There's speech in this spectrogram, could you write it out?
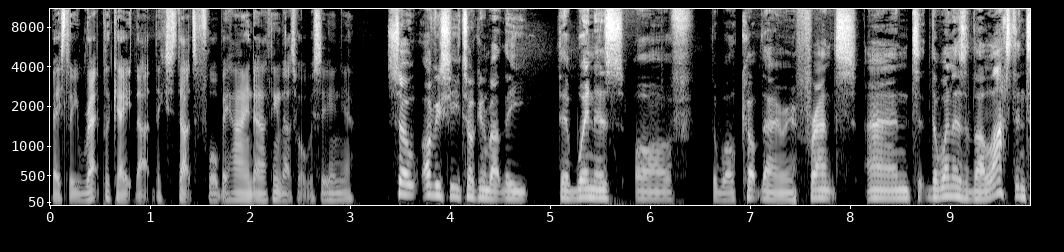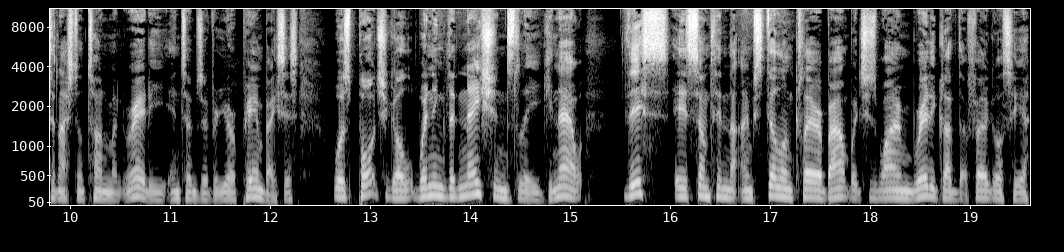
basically replicate that, they start to fall behind. And I think that's what we're seeing. Yeah. So obviously you're talking about the the winners of the World Cup there in France and the winners of the last international tournament really in terms of a European basis was Portugal winning the Nations League. Now this is something that I'm still unclear about, which is why I'm really glad that Fergal's here.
